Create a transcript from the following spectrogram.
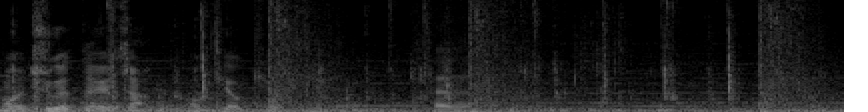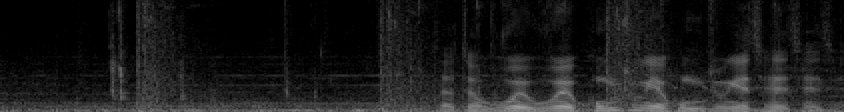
왜어 죽였다 여자. 오케이 오케이 오케이. 자자 자저 우에 우에 공중에 공중에 제제제.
